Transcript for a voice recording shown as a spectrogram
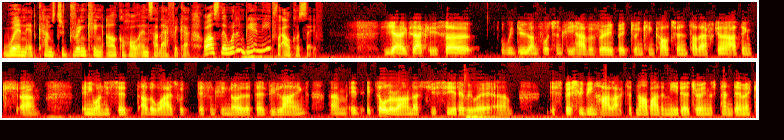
when it comes to drinking alcohol in South Africa, or else there wouldn't be a need for AlcoSafe. Yeah, exactly. So we do unfortunately have a very big drinking culture in South Africa. I think. Um, anyone who said otherwise would definitely know that they'd be lying. Um, it, it's all around us. You see it everywhere, um, especially being highlighted now by the media during this pandemic,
